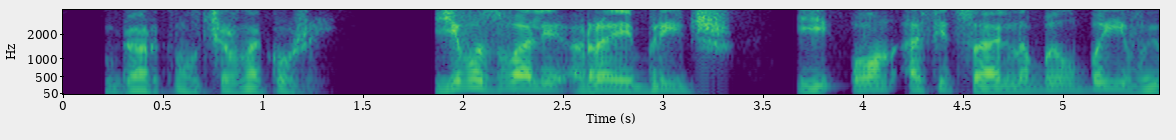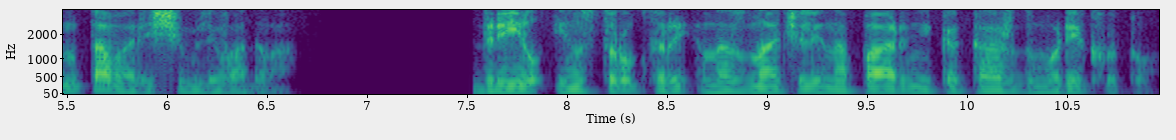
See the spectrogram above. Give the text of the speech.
— гаркнул чернокожий. Его звали Рэй Бридж, и он официально был боевым товарищем Левадова. Дрил-инструкторы назначили напарника каждому рекруту.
